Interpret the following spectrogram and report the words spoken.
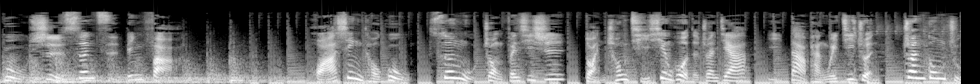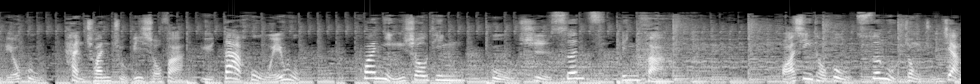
股市孙子兵法，华信投顾孙武仲分析师，短冲期现货的专家，以大盘为基准，专攻主流股，看穿主力手法，与大户为伍。欢迎收听《股市孙子兵法》，华信投顾孙武仲主讲，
